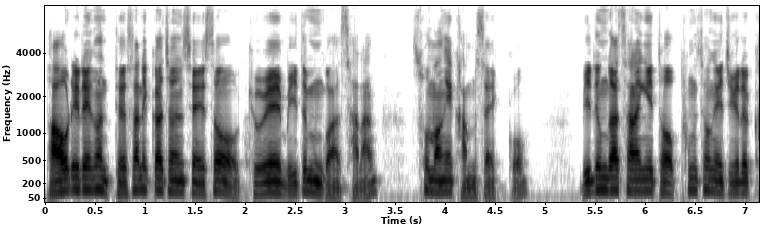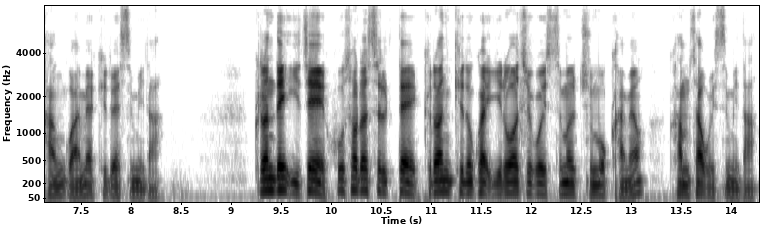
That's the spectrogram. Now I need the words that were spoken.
바울 일행은 데사니까 전서에서 교회의 믿음과 사랑, 소망에 감사했고 믿음과 사랑이 더 풍성해지기를 간구하며 기도했습니다. 그런데 이제 후서를 쓸 때 그런 기도가 이루어지고 있음을 주목하며 감사하고 있습니다.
